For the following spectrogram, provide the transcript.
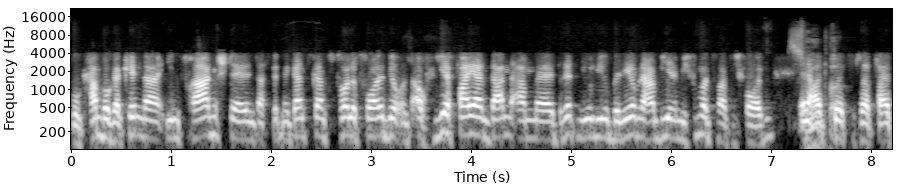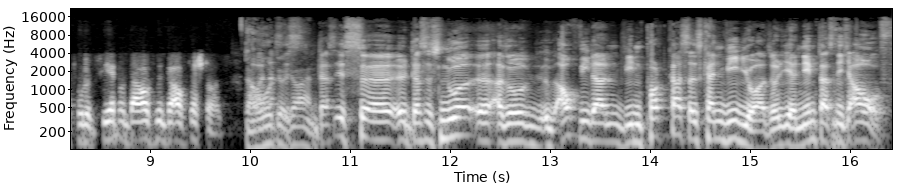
wo Hamburger Kinder ihm Fragen stellen. Das wird eine ganz, ganz tolle Folge und auch wir feiern dann am äh, 3. Juli Jubiläum. Da haben wir nämlich 25 Folgen innerhalb Super. kürzester Zeit produziert und darauf sind wir auch sehr stolz. Da Aber holt das ist, ein. das ist, äh, das ist nur, äh, also auch wieder wie ein Podcast, das ist kein Video. Also ihr nehmt das nicht auf.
